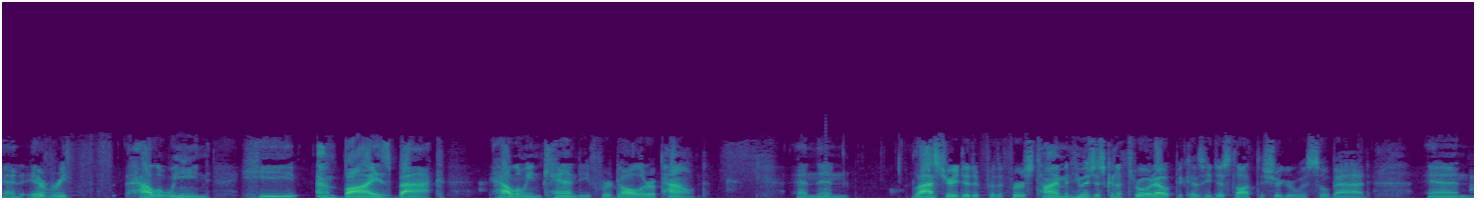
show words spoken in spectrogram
and every th- Halloween, he buys back Halloween candy for a dollar a pound. And then last year he did it for the first time, and he was just going to throw it out because he just thought the sugar was so bad. And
